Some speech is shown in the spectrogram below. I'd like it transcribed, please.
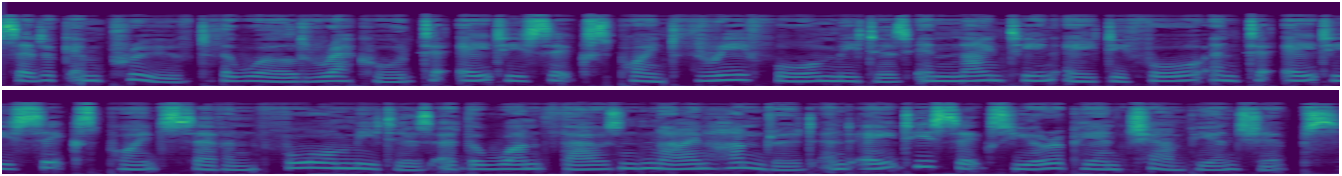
Sedykh improved the world record to 86.34 meters in 1984 and to 86.74 meters at the 1986 European Championships.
